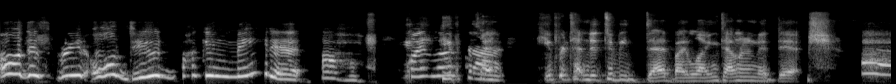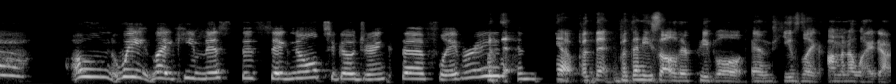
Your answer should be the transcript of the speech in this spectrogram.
oh, this great old dude fucking made it. Oh, I love he that. He pretended to be dead by lying down in a ditch. Oh wait, like he missed the signal to go drink the flavor aid, and yeah, but then but then he saw other people, and he's like, "I'm gonna lie down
